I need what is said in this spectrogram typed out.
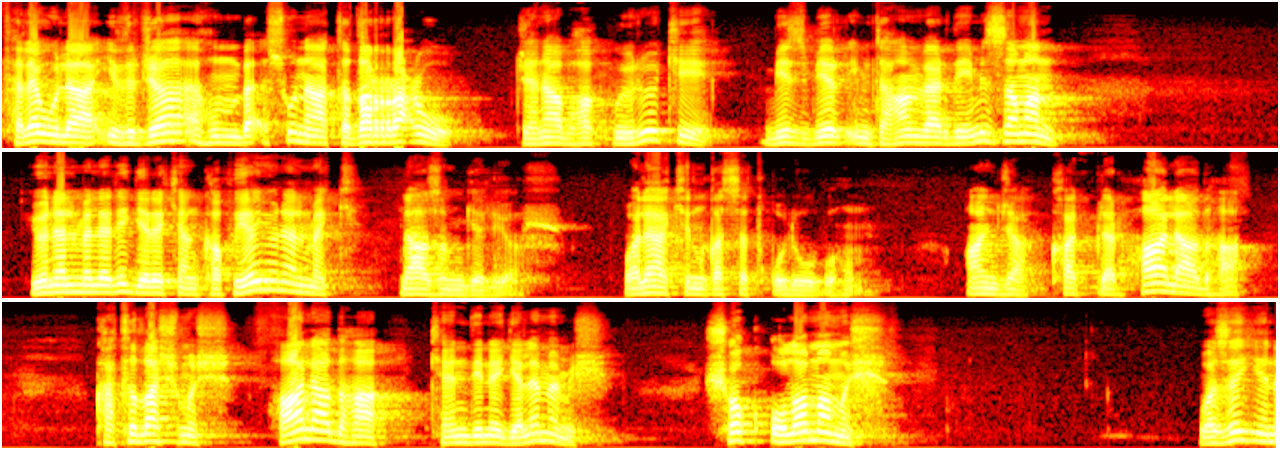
فَلَوْلَا اِذْ جَاءَهُمْ بَأْسُنَا تَضَرَّعُوا Cenab-ı Hak buyuruyor ki biz bir imtihan verdiğimiz zaman yönelmeleri gereken kapıya yönelmek lazım geliyor. وَلَاكِنْ قَسَتْ قُلُوبُهُمْ Ancak kalpler hala daha katılaşmış, hala daha kendine gelememiş, şok olamamış. وَزَيِّنَ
